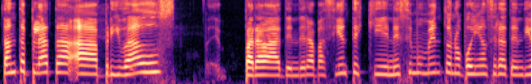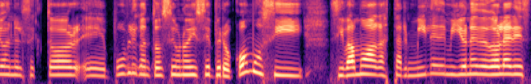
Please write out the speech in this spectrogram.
tanta plata a privados para atender a pacientes que en ese momento no podían ser atendidos en el sector eh, público. Entonces uno dice, pero ¿cómo si, si vamos a gastar miles de millones de dólares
